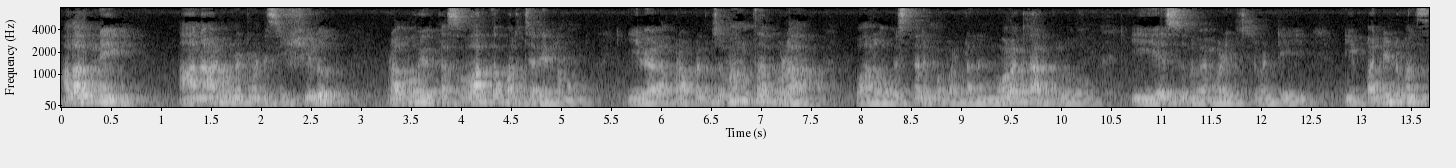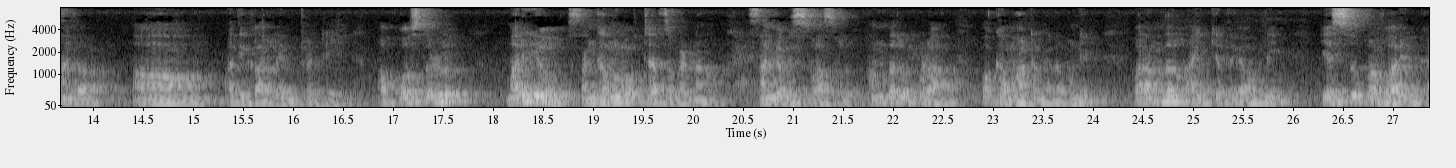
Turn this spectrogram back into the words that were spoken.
అలాగనే ఆనాడు ఉన్నటువంటి శిష్యులు ప్రభు యొక్క స్వార్థ పరిచర్యను ఈవేళ ప్రపంచమంతా కూడా వారు విస్తరింపబడ్డానికి మూలకారకులు ఈ యేసును వెంబడించినటువంటి ఈ పన్నెండు మంది సంఘ ఆ, అధికారులైనటువంటి అపోస్తులు మరియు సంఘంలో చేర్చబడిన సంఘ విశ్వాసులు అందరూ కూడా ఒక మాట మీద ఉండి వారందరూ ఐక్యతగా ఉండి యస్సు ప్రభు వారి యొక్క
